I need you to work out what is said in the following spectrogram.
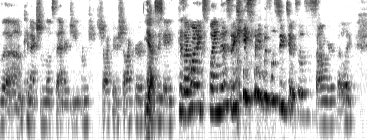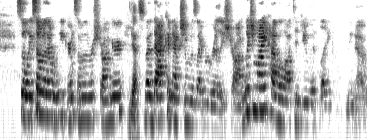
the um, connection looks, the energy from chakra to chakra. Yes. Okay, because I want to explain this in case anyone was listening to it, so this is sound weird, but like. So like some of them are weaker and some of them are stronger, yes. but that connection was like really strong, which might have a lot to do with like you know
